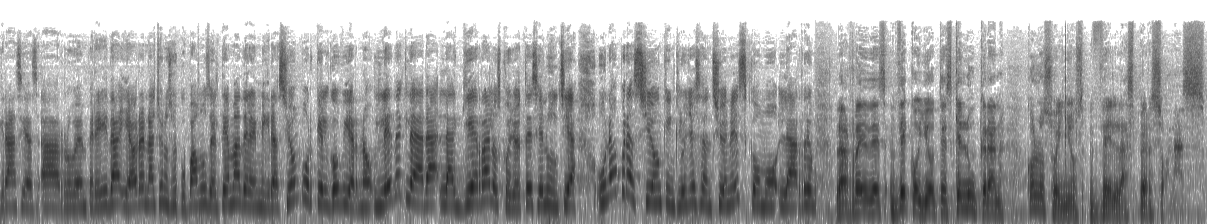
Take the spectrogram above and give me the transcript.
Gracias a Rubén Pereira. Y ahora, Nacho, nos ocupamos del tema de la inmigración porque el gobierno le declara la guerra a los coyotes y anuncia una operación que incluye sanciones como la... Las redes de coyotes que lucran con los sueños de las personas.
